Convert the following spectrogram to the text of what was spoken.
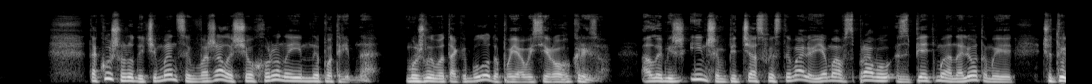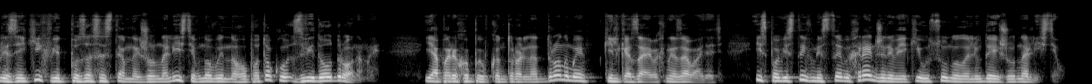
Також родичі Менси вважали, що охорона їм не потрібна. Можливо, так і було до появи сірого кризу. Але між іншим, під час фестивалю я мав справу з п'ятьма нальотами, чотири з яких від позасистемних журналістів новинного потоку з відеодронами. Я перехопив контроль над дронами, кілька зайвих не завадять, і сповістив місцевих рейнджерів, які усунули людей журналістів.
